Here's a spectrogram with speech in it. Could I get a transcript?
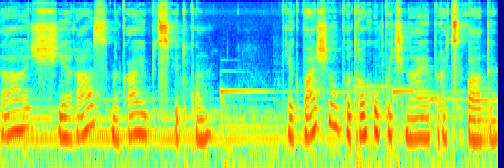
та ще раз вмикаю підсвітку. Як бачимо, потроху починає працювати.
